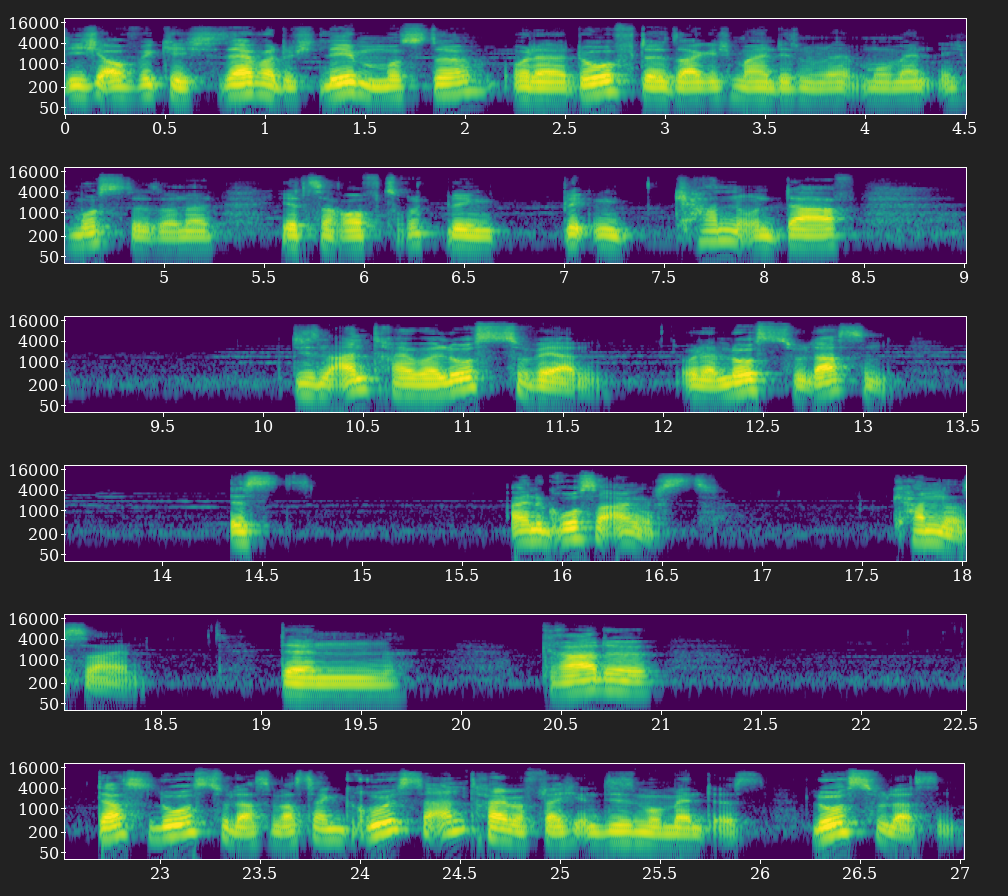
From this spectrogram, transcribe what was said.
die ich auch wirklich selber durchleben musste oder durfte, sage ich mal in diesem Moment nicht musste, sondern jetzt darauf zurückblicken kann und darf, diesen Antreiber loszuwerden oder loszulassen, ist eine große Angst. Kann es sein. Denn gerade das loszulassen, was dein größter Antreiber vielleicht in diesem Moment ist, loszulassen,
